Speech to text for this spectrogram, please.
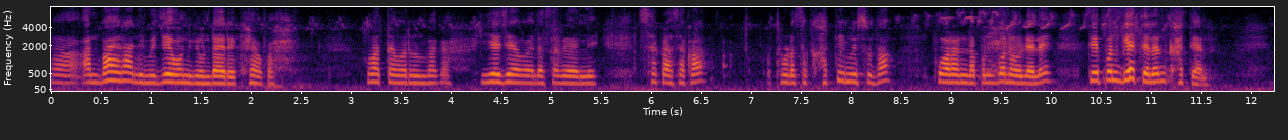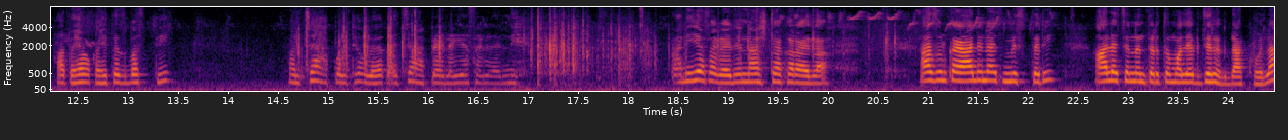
हां आणि बाहेर आली मी जेवण घेऊन डायरेक्ट ह्या का वातावरण बघा. ये जेवायला सगळ्यांनी सकाळ सकाळ थोडंसं खाते मी सुद्धा. पोरांना पण बनवलेलं आहे. ते पण घेतेल आणि खात्यान. आता ह्या का इथंच बसती. आणि चहा पण ठेवला काय चहा प्यायला या सगळ्यांनी. आणि या सगळ्यांनी नाश्ता करायला. अजून काय आले नाहीत मिस्त्री. आल्याच्यानंतर तुम्हाला एक झलक दाखवला.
